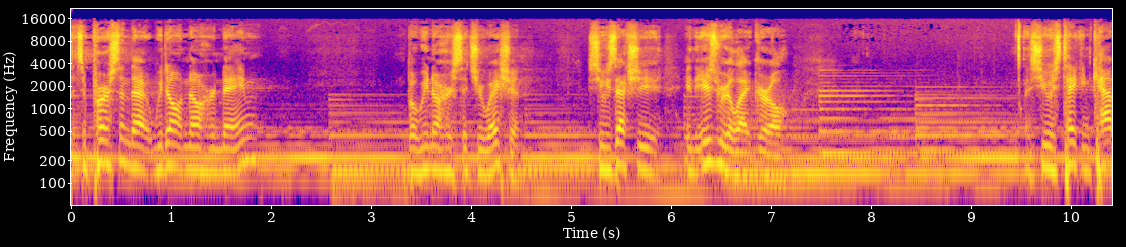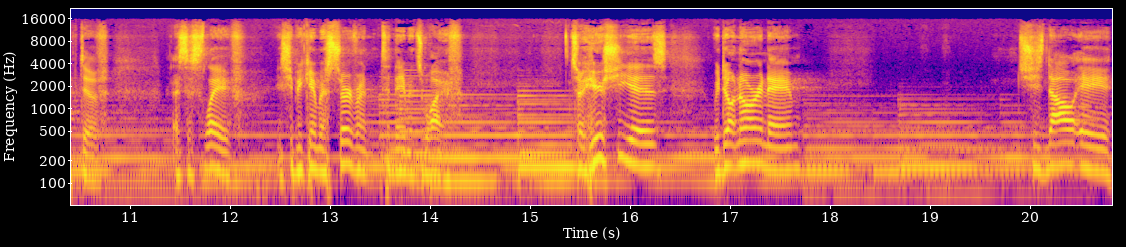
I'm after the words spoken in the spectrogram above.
It's a person that we don't know her name, but we know her situation. She was actually an Israelite girl. And she was taken captive as a slave, and she became a servant to Naaman's wife. So here she is. We don't know her name. She's now a,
